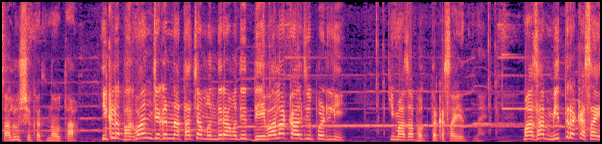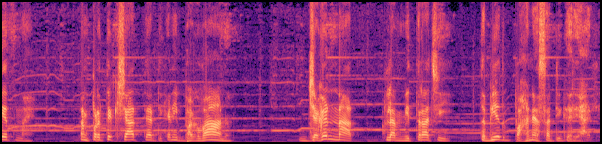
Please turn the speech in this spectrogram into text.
चालू शकत नव्हता. इकडे भगवान जगन्नाथाच्या मंदिरामध्ये देवाला काळजी पडली की माझा भक्त कसा येत नाही माझा मित्र कसा येत नाही. पण प्रत्यक्षात त्या ठिकाणी भगवान जगन्नाथ आपल्या मित्राची तब्येत पाहण्यासाठी घरी आले.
